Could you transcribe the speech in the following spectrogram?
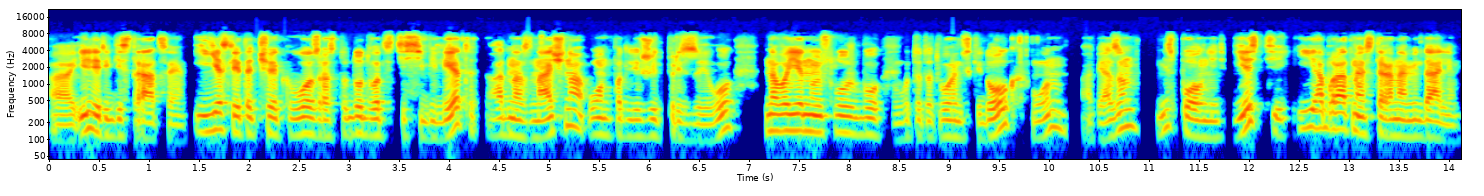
э, или регистрации. И если этот человек возраст до 27 лет, однозначно он подлежит призыву на военную службу. Вот этот воинский долг он обязан исполнить. Есть и обратная сторона медали.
